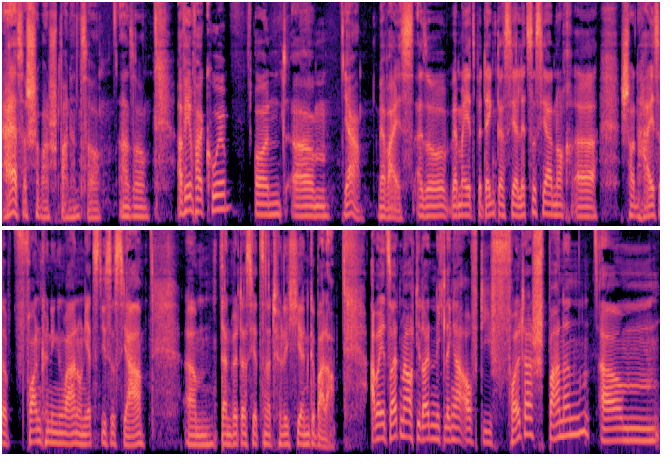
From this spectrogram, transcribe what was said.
Ja, das ist schon mal spannend so. Also auf jeden Fall cool. Und ähm, ja, wer weiß. Also wenn man jetzt bedenkt, dass ja letztes Jahr noch äh, schon heiße Vorankündigungen waren und jetzt dieses Jahr, ähm, dann wird das jetzt natürlich hier ein Geballer. Aber jetzt sollten wir auch die Leute nicht länger auf die Folter spannen. Ähm,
